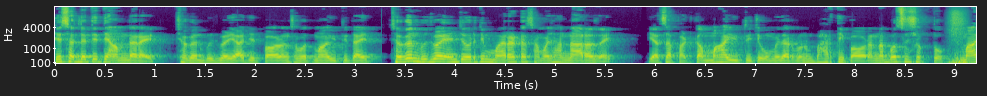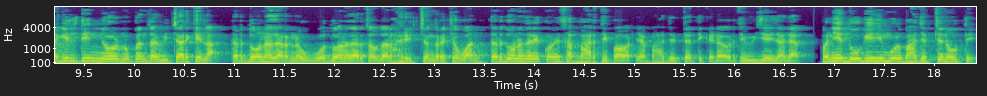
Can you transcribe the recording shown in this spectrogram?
ते सध्या तेथे आमदार आहेत. छगन भुजबळ हे अजित पवारांसोबत महायुतीत आहेत. छगन भुजबळ यांच्यावरती मराठा समाज हा नाराज आहे. याचा फटका महायुतीचे उमेदवार म्हणून भारती पवारांना बसू शकतो. मागील तीन निवडणुकांचा विचार केला तर दोन हजार नऊ व दोन हजार चौदाला हरिश्चंद्र चव्हाण तर दोन हजार एकोणीसला भारती पवार या भाजपच्या तिकिटावरती विजयी झाल्या. पण हे दोघेही मूळ भाजपचे नव्हते.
